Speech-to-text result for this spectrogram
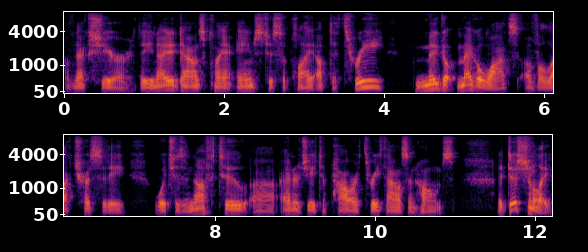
of next year, the United Downs plant aims to supply up to three megawatts of electricity, which is enough to uh, energy to power 3,000 homes. Additionally,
